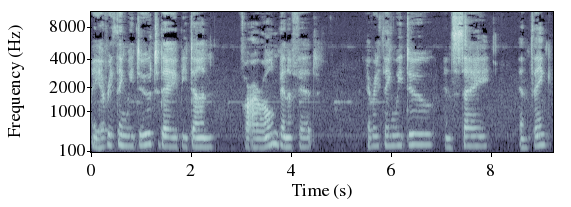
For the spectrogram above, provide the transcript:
May everything we do today be done for our own benefit. Everything we do and say and think.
